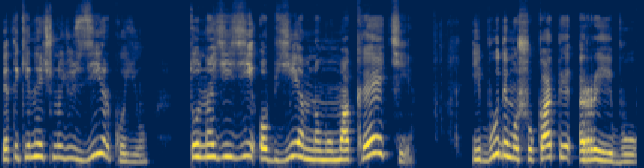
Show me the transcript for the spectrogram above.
п'ятикінечною зіркою, то на її об'ємному макеті і будемо шукати рибу.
